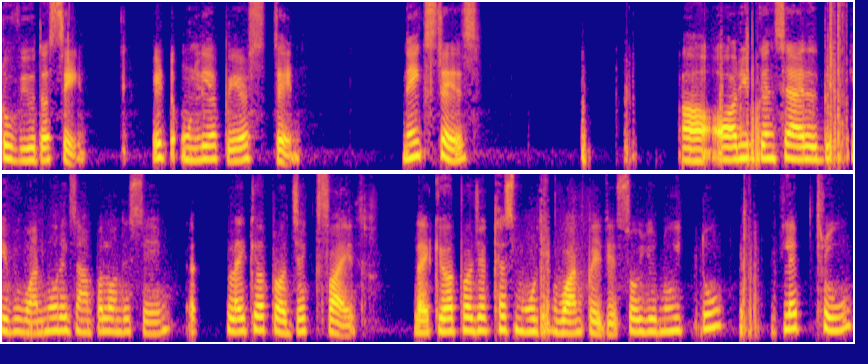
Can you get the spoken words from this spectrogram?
to view the same. It only appears then. Next is, uh, or you can say I'll be, give you one more example on the same like your project file like your project has more than one pages so you need to flip through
